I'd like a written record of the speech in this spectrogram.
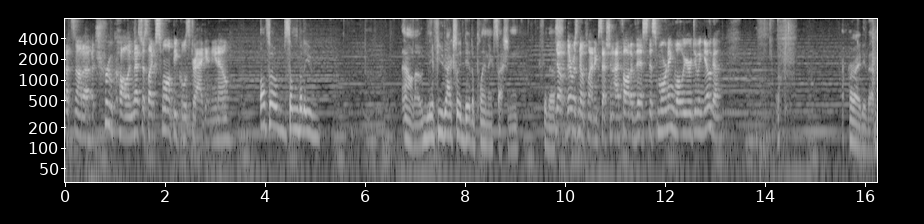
That's not a, a true calling. That's just like swamp equals dragon, you know? Also, somebody. I don't know if you actually did a planning session for this. No, there was no planning session. I thought of this this morning while we were doing yoga. Alrighty then.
